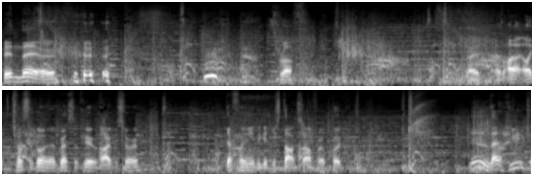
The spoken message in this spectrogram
Been there. it's rough. Right. I, I like the choice of going aggressive here with Ivysaur. Definitely need to get your stocks off real quick. Mmm, that huge.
